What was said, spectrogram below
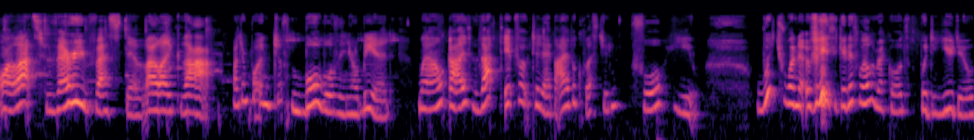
Well, that's very festive. I like that. Imagine putting just baubles in your beard. Well, guys, that's it for today, but I have a question for you. Which one of these Guinness World Records would you do?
